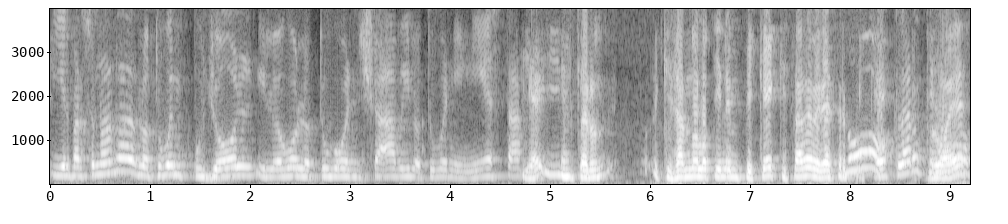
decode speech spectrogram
y el Barcelona lo tuvo en Puyol y luego lo tuvo en Xavi, lo tuvo en Iniesta. pero quizás no lo tiene en Piqué, quizás debería ser no, claro que no. Es.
